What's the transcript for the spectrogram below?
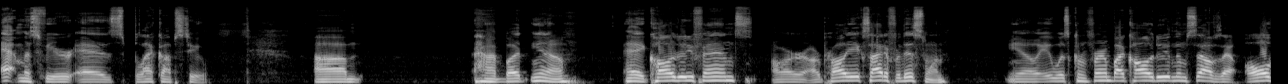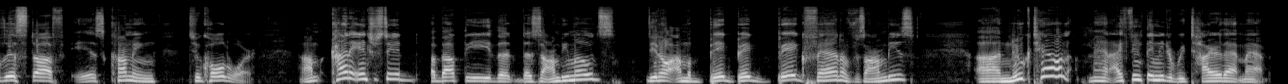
atmosphere as black ops 2 um but you know hey, Call of Duty fans are are probably excited for this one. You know, it was confirmed by Call of Duty themselves that all this stuff is coming to Cold War. I'm kind of interested about the, the the zombie modes. You know, I'm a big, big, big fan of zombies. Uh, Nuketown, man, I think they need to retire that map.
